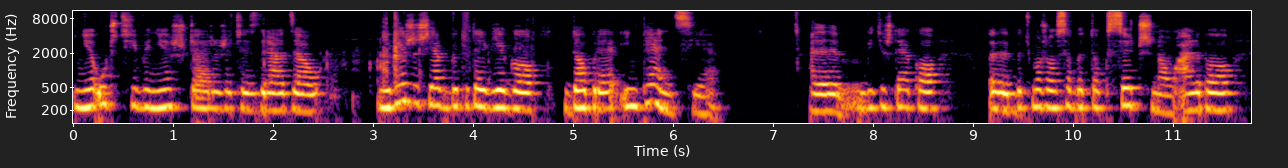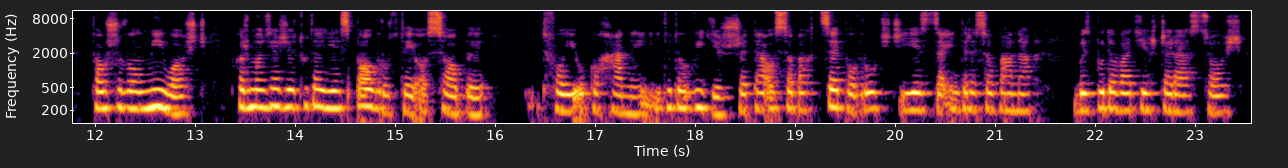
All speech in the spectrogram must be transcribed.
nieuczciwy, nieszczery, że Cię zdradzał. Nie wierzysz jakby tutaj w jego dobre intencje. E, widzisz to jako być może osobę toksyczną albo fałszywą miłość. W każdym razie tutaj jest powrót tej osoby, Twojej ukochanej i Ty to widzisz, że ta osoba chce powrócić i jest zainteresowana, by zbudować jeszcze raz coś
